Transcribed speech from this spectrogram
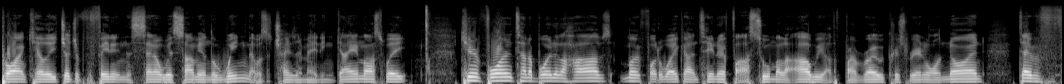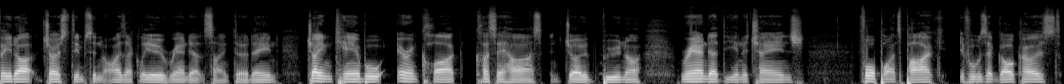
Brian Kelly, Judge Fafita in the centre with Sami on the wing. That was a change they made in game last week. Kieran Foran, Tanah Boyd to the halves. Mo Fodawaker and Tino Fasul Malaawi at the front row with Chris Randall on 9. David Fifita, Joe Stimson, Isaac Liu round out the starting 13. Jayden Campbell, Aaron Clark, Klese Haas, and Joe Booner round out the interchange. Four Pines Park. If it was at Gold Coast,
